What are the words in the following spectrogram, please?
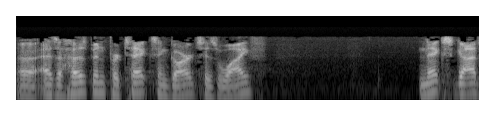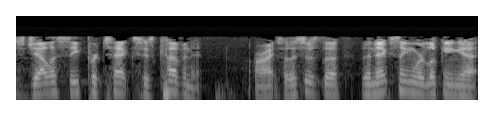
uh, as a husband protects and guards his wife. Next, God's jealousy protects his covenant. All right, so this is the, the next thing we're looking at.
